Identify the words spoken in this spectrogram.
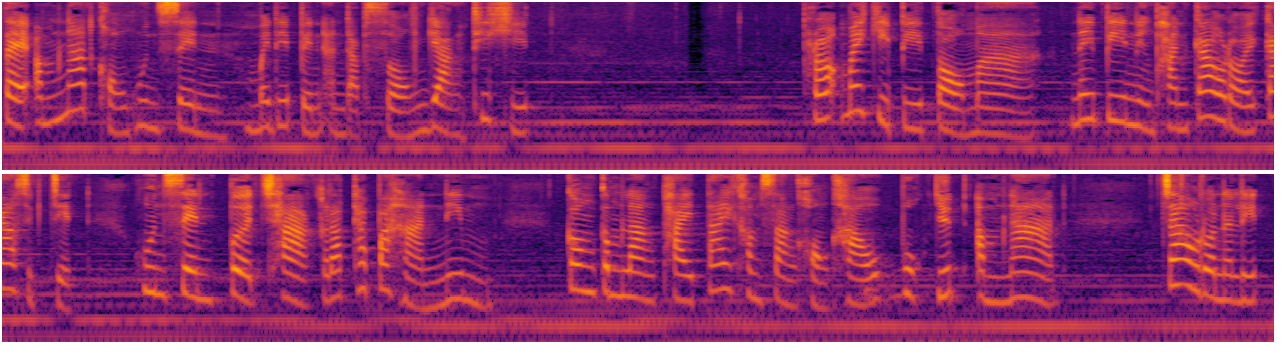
แต่อำนาจของฮุนเซนไม่ได้เป็นอันดับสองอย่างที่คิดเพราะไม่กี่ปีต่อมาในปี 1997 ฮุนเซนเปิดฉากรัฐประหารนิ่ม กองกำลังภายใต้คำสั่งของเขาบุกยึดอำนาจ เจ้ารณฤทธิ์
